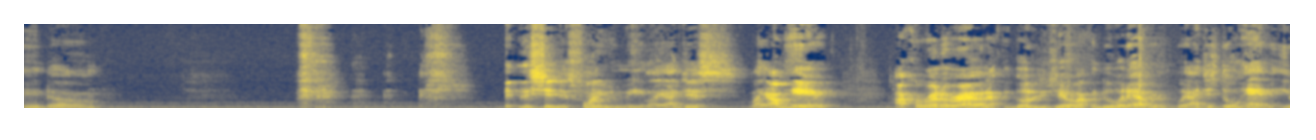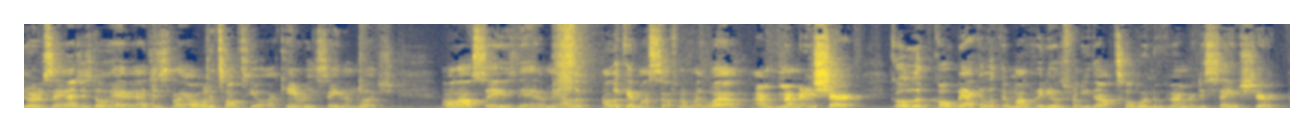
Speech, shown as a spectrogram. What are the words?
And um, this shit is funny to me. Like I just like I'm here. I can run around. I can go to the gym. I can do whatever, but I just don't have it. You know what I'm saying? I just don't have it. I just like I want to talk to y'all. I can't really say that much. All I'll say is that I mean I look I look at myself and I'm like, wow. I remember this shirt. Go look. Go back and look at my videos from either October or November. This same shirt,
